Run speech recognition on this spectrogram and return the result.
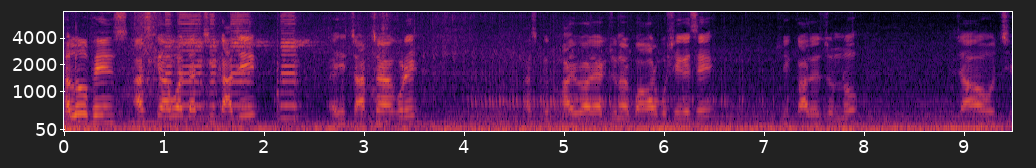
হ্যালো ফ্রেন্ডস আজকে আবার যাচ্ছি কাজে। এই যে চার চাকা করে। আজকে ফাইবার একজনের পাওয়ার বসে গেছে সেই কাজের জন্য যাওয়া হচ্ছে।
